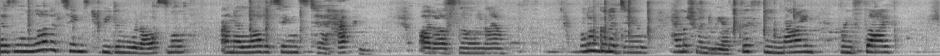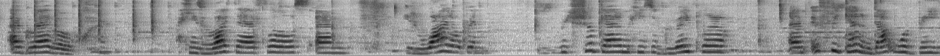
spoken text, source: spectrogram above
there's a lot of things to be done with Arsenal and a lot of things to happen at Arsenal now. What I'm gonna do, how much money do we have? 59.5 Aguero. He's right there for us. Um, he's wide open. We should get him. He's a great player. And um, if we get him, that would be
